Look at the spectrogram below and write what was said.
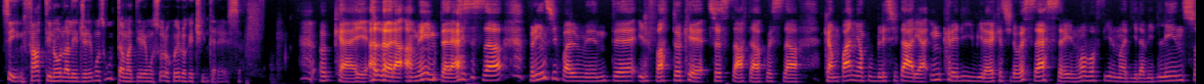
Sì, infatti non la leggeremo tutta, ma diremo solo quello che ci interessa. Ok, allora a me interessa principalmente il fatto che c'è stata questa campagna pubblicitaria incredibile che ci dovesse essere il nuovo film di David Lynch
